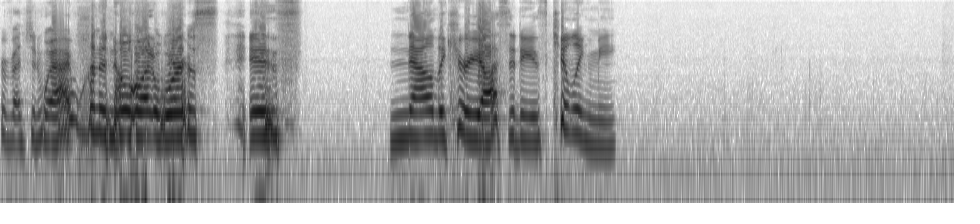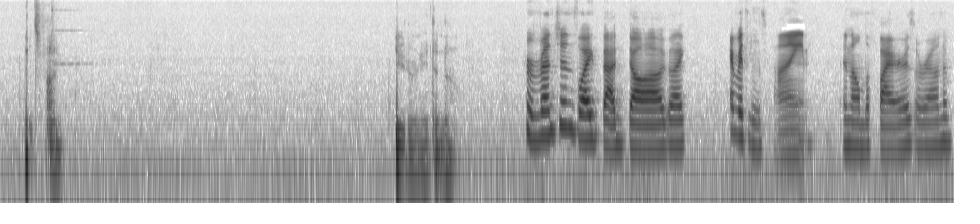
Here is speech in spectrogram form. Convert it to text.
Prevention way I want to know what worse is. Now the curiosity is killing me. It's fine. You don't need to know. Prevention's like that dog, like everything's fine, and all the fires around him.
